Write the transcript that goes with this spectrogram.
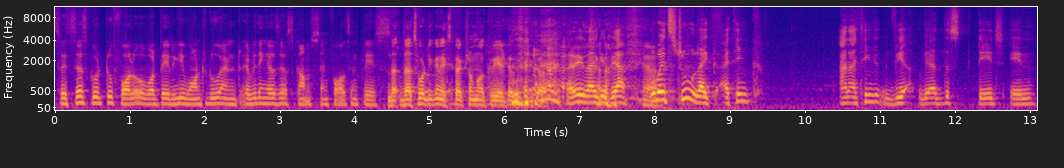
So it's just good to follow what they really want to do, and everything else just comes and falls in place. That, that's what you can expect from a creative thinker. I really like it. Yeah. No, but it's true. Like I think, and I think we are, we are at this stage in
